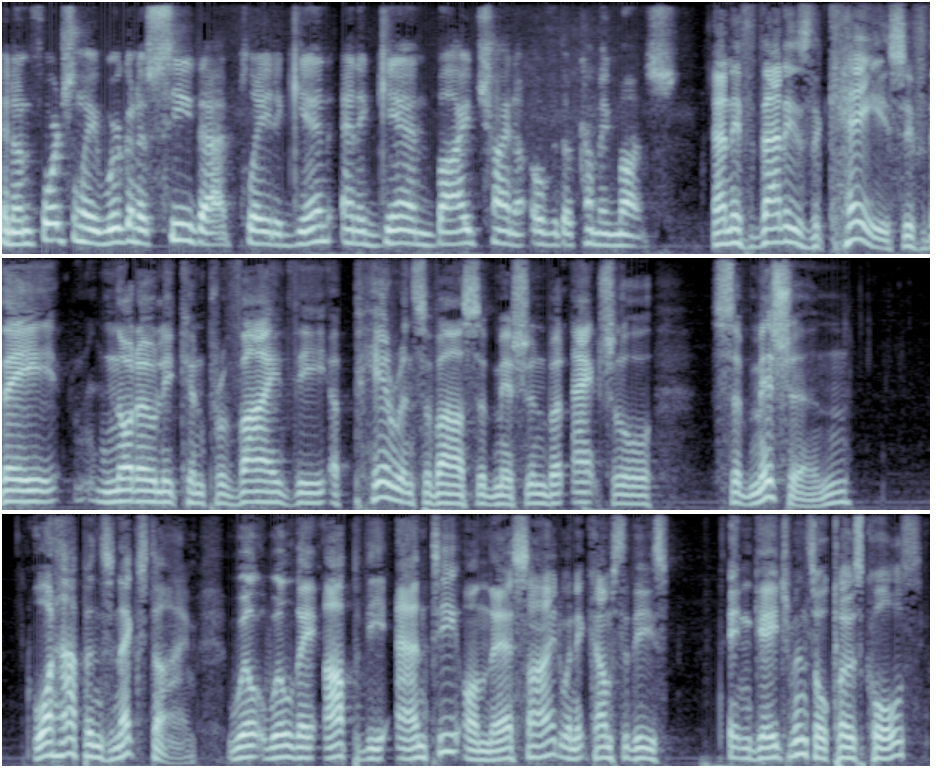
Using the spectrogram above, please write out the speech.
And unfortunately, we're going to see that played again and again by China over the coming months. And if that is the case, if they not only can provide the appearance of our submission, but actual submission, what happens next time? Will will they up the ante on their side when it comes to these engagements or close calls?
